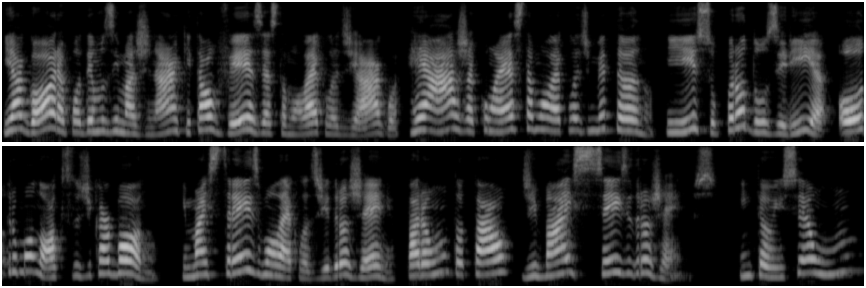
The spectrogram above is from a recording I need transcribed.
E agora, podemos imaginar que talvez esta molécula de água reaja com esta molécula de metano, e isso produziria outro monóxido de carbono e mais três moléculas de hidrogênio para um total de mais seis hidrogênios. Então, isso é um,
